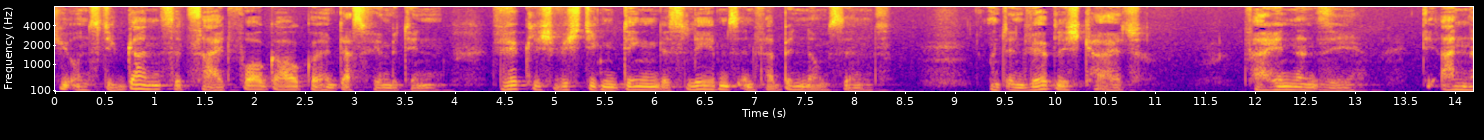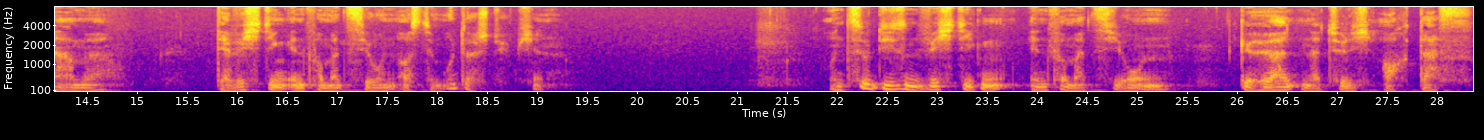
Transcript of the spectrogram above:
die uns die ganze Zeit vorgaukeln, dass wir mit den wirklich wichtigen Dingen des Lebens in Verbindung sind. Und in Wirklichkeit verhindern sie die Annahme der wichtigen Informationen aus dem Unterstübchen. Und zu diesen wichtigen Informationen gehört natürlich auch das,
